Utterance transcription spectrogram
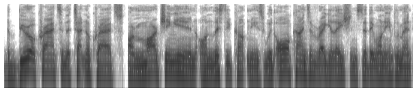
the bureaucrats and the technocrats are marching in on listed companies with all kinds of regulations that they want to implement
